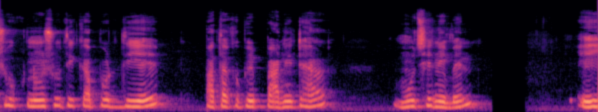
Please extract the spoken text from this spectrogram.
শুকনো সুতি কাপড় দিয়ে পাতাকপির পানিটা মুছে নেবেন। এই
